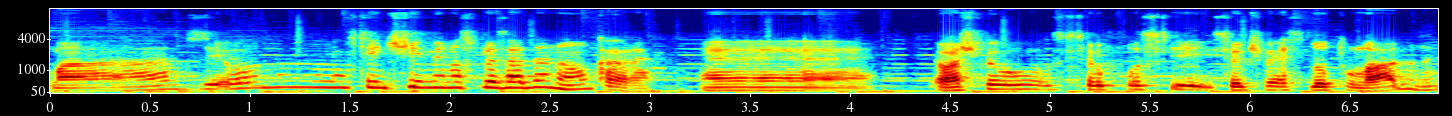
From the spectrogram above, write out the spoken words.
Mas eu não, não senti menosprezada não, cara. É, eu acho que eu, se eu fosse, se eu tivesse do outro lado, né,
